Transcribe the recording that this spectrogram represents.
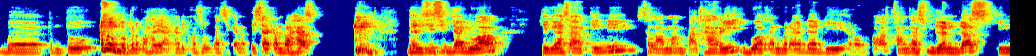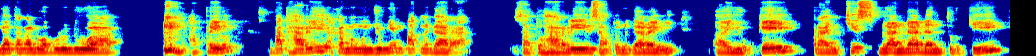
Uh, tentu beberapa hal yang akan dikonsultasikan nanti saya akan bahas dari sisi jadwal Hingga saat ini selama empat hari Ibu akan berada di Eropa tanggal 19 hingga tanggal 22 April. Empat hari akan mengunjungi empat negara. Satu hari satu negara ini UK, uh, Prancis, Belanda, dan Turki.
